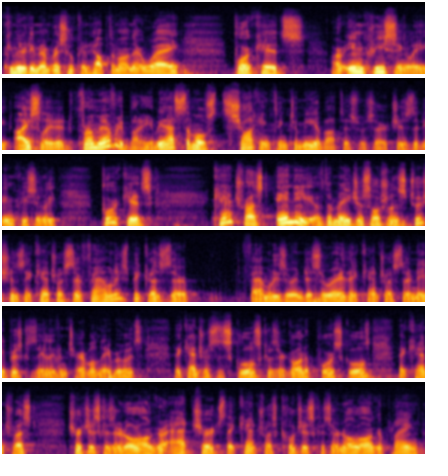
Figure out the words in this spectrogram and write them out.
community members who can help them on their way. Poor kids are increasingly isolated from everybody. I mean, that's the most shocking thing to me about this research is that increasingly poor kids can't trust any of the major social institutions. They can't trust their families because their families are in disarray. They can't trust their neighbors because they live in terrible neighborhoods. They can't trust the schools because they're going to poor schools. They can't trust churches because they're no longer at church. They can't trust coaches because they're no longer playing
